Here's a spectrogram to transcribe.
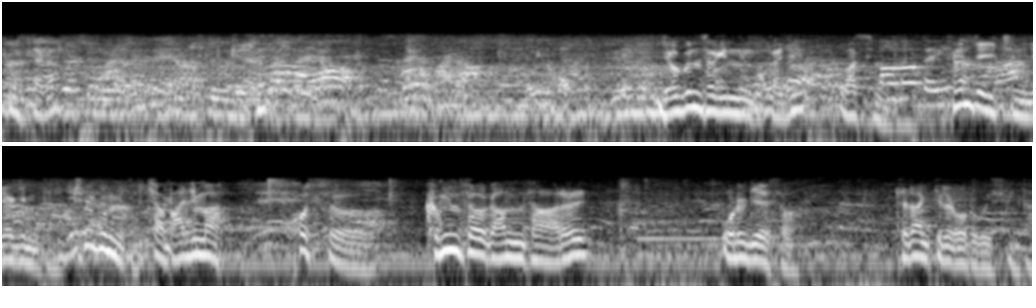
갔다가 여근석 있는 곳까지 왔습니다. 현재 위치는 여기입니다. 출구입니다. 자 마지막 코스 금서감사를 오르기 위해서 계단길을 오르고 있습니다.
